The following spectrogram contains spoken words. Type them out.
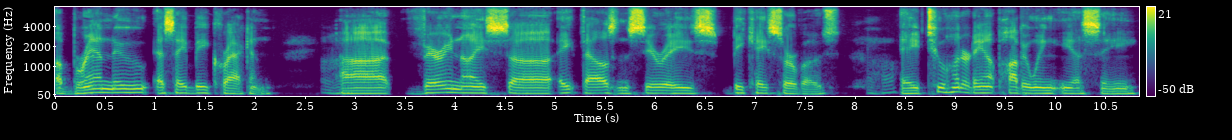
a brand new SAB Kraken. Mhm. Uh, very nice uh, 8000 series BK servos, Mhm. a 200 amp Hobbywing ESC.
